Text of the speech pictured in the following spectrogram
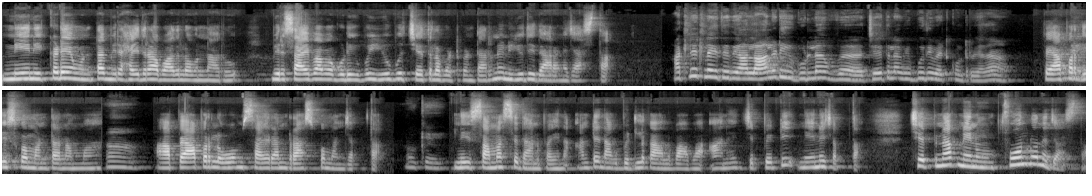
నేను ఇక్కడే ఉంటా మీరు హైదరాబాద్లో ఉన్నారు. మీరు సాయిబాబా గుడికి పోయి యూబూది చేతిలో పట్టుకుంటారు నేను యూది ధారణ చేస్తా. అట్లా ఎట్లా అవుతుంది వాళ్ళు ఆల్రెడీ గుళ్ళ వ- చేతిలో విభూతి పెట్టుకుంటారు కదా? పేపర్ తీసుకోమంటానమ్మా. ఆ, పేపర్లో ఓం సాయిరామ్ రాసుకోమని చెప్తా. నీ సమస్య దానిపైన అంటే నాకు బిడ్డలు కావాలి బాబా అని చెప్పేటి నేనే చెప్తా. చెప్పినాక నేను ఫోన్లోనే చేస్తా.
